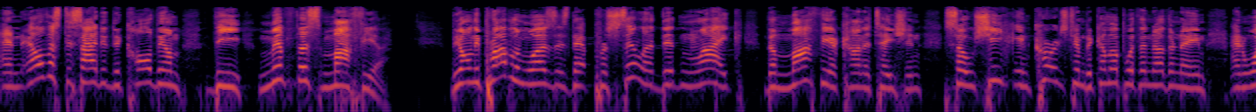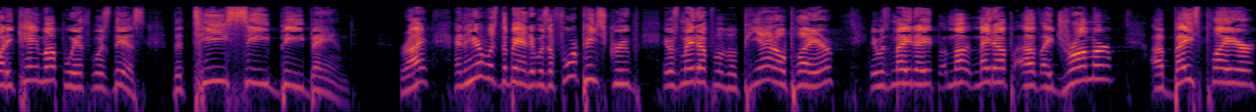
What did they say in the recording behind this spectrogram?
and Elvis decided to call them the Memphis Mafia. The only problem was is that Priscilla didn't like the mafia connotation, so she encouraged him to come up with another name, and what he came up with was this, the TCB band. Right? And here was the band. It was a four-piece group. It was made up of a piano player. It was made a, made up of a drummer, a bass player,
